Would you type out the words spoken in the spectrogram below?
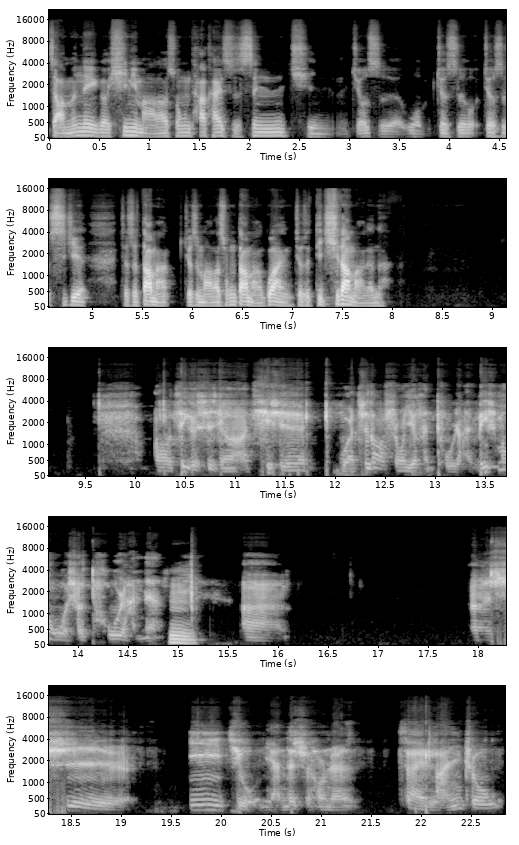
咱们那个悉尼马拉松它开始申请，就是我就是就是世界就是大马就是马拉松大满贯就是第七大马的呢？哦，这个事情啊，其实我知道时候也很突然。为什么我说突然呢？嗯啊、呃，是一九年的时候呢，在兰州嗯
